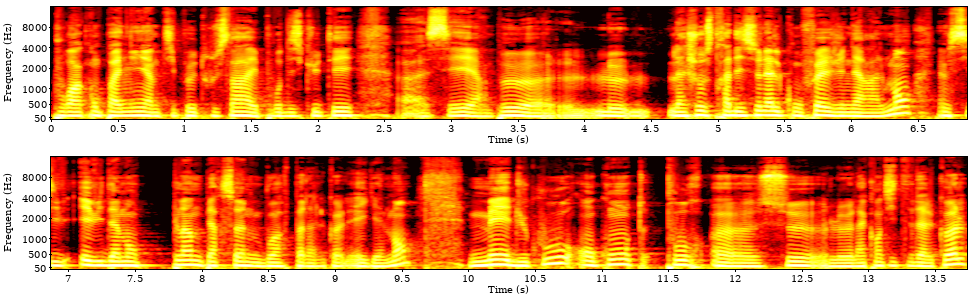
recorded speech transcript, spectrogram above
pour accompagner un petit peu tout ça et pour discuter, euh, c'est un peu la chose traditionnelle qu'on fait généralement, même si évidemment plein de personnes boivent pas d'alcool également. Mais du coup, on compte pour euh, ce, la quantité d'alcool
